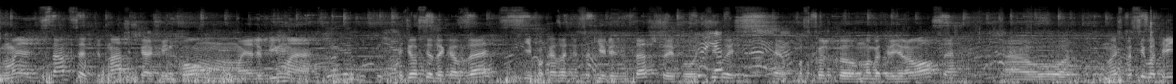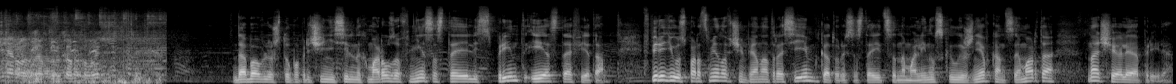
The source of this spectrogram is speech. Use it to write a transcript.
Моя дистанция, пятнашка, коньком, моя любимая. Хотел себе доказать и показать высокий результат, что и получилось, э, поскольку много тренировался. А, вот. Ну и спасибо тренеру за подготовку лыж. Добавлю, что по причине сильных морозов не состоялись спринт и эстафета. Впереди у спортсменов чемпионат России, который состоится на Малиновской лыжне в конце марта, начале апреля.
